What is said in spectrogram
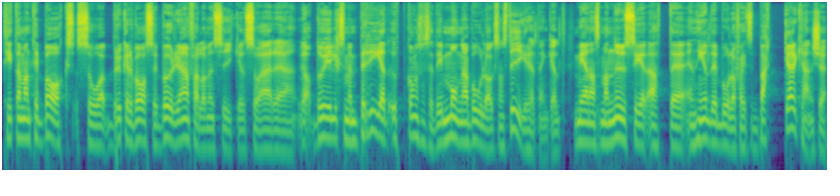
tittar man tillbaks så brukar det vara så i början i alla fall av en cykel så är det, ja, då är det liksom en bred uppgång, som det är många bolag som stiger helt enkelt. Medan man nu ser att eh, en hel del bolag faktiskt backar kanske,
